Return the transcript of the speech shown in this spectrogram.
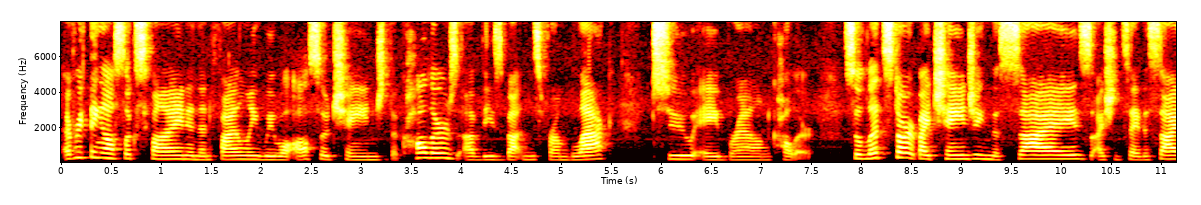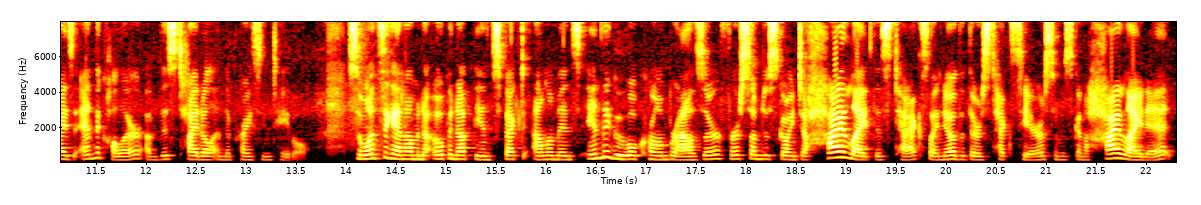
Everything else looks fine and then finally we will also change the colors of these buttons from black to a brown color. So let's start by changing the size, I should say the size and the color of this title and the pricing table. So once again, I'm going to open up the inspect elements in the Google Chrome browser. First, I'm just going to highlight this text. I know that there's text here, so I'm just going to highlight it.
